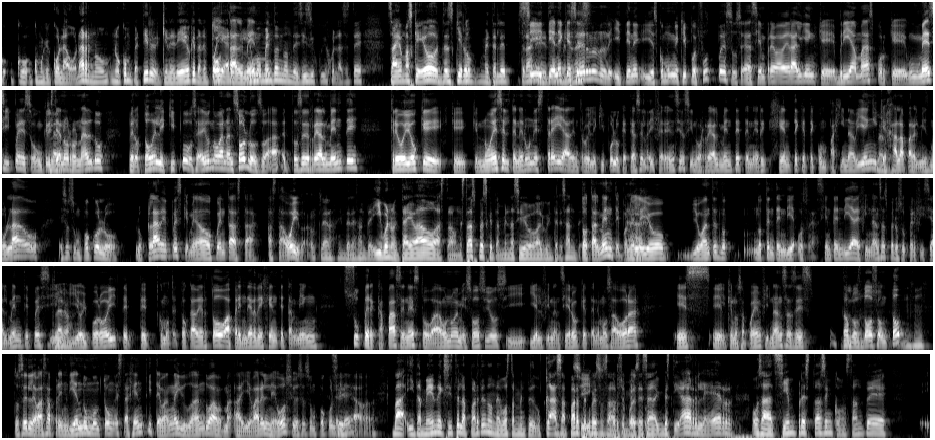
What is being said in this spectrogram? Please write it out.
co- co- como que colaborar, no, no competir. Creería yo que también puede llegar un momento en donde decís, híjole, este sabe más que yo, entonces quiero meterle... Sí, eh, tiene ¿me que ser, y, tiene, y es como un equipo de fútbol, pues, o sea, siempre va a haber alguien que brilla más porque un Messi, pues, o un Cristiano Ronaldo, pero todo el equipo, o sea, ellos no ganan solos, ¿va? Entonces, realmente, creo yo que, que, que no es el tener una estrella dentro del equipo lo que te hace la diferencia, sino realmente tener gente que te compagina bien y que jala para el mismo lado. Eso es un poco lo, lo clave, pues, que me he dado cuenta hasta, hasta hoy, ¿va? Claro, interesante. Y bueno, te ha llevado hasta donde estás, pues, que también ha sido algo interesante. Totalmente, ponerle Ajá. yo, yo antes no, no te entendía, o sea, sí entendía de finanzas, pero superficialmente, pues, y, Claro. y hoy por hoy, te, te- como te toca ver todo, aprender de gente también súper capaz en esto, va, uno de mis socios y, y el financiero que tenemos ahora es el que nos apoya en finanzas, es, Top. los dos son top, Ujú. Entonces le vas aprendiendo un montón a esta gente y te van ayudando a, llevar el negocio, esa es un poco la Sí. idea, va. Va, y también existe la parte en donde vos también te educas, aparte, Sí, pues, o sea, por te metes supuesto. a investigar, leer, o sea, siempre estás en constante...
